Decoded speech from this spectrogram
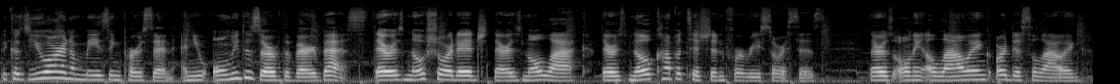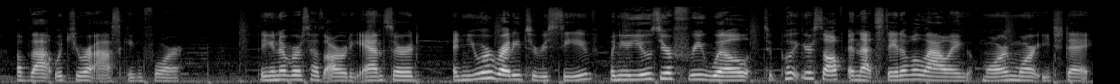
because you are an amazing person and you only deserve the very best. There is no shortage, there is no lack, there is no competition for resources. There is only allowing or disallowing of that which you are asking for. The universe has already answered, and you are ready to receive when you use your free will to put yourself in that state of allowing more and more each day,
